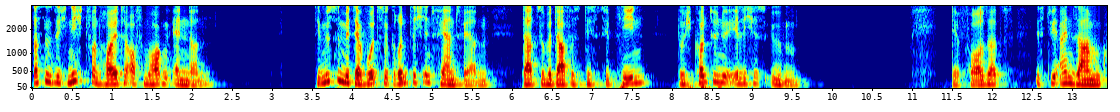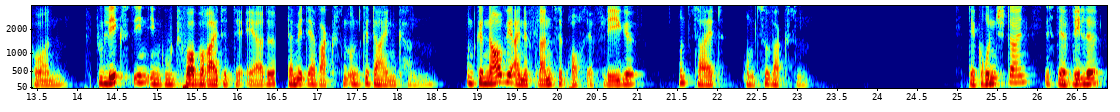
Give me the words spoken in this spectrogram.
lassen sich nicht von heute auf morgen ändern. Sie müssen mit der Wurzel gründlich entfernt werden, dazu bedarf es Disziplin durch kontinuierliches Üben. Der Vorsatz ist wie ein Samenkorn. Du legst ihn in gut vorbereitete Erde, damit er wachsen und gedeihen kann. Und genau wie eine Pflanze braucht er Pflege und Zeit, um zu wachsen. Der Grundstein ist der Wille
